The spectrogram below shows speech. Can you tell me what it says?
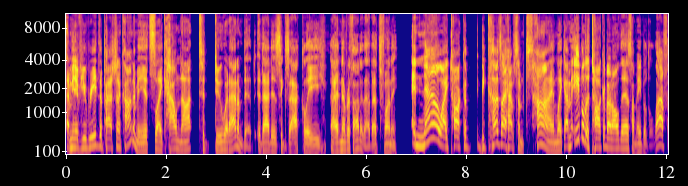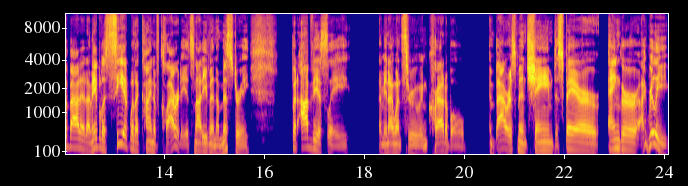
I mean, if you read The Passion Economy, it's like how not to do what Adam did. That is exactly, I had never thought of that. That's funny and now I talk because I have some time, like I'm able to talk about all this. I'm able to laugh about it. I'm able to see it with a kind of clarity. It's not even a mystery. But obviously, I mean, I went through incredible embarrassment, shame, despair, anger. I really,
